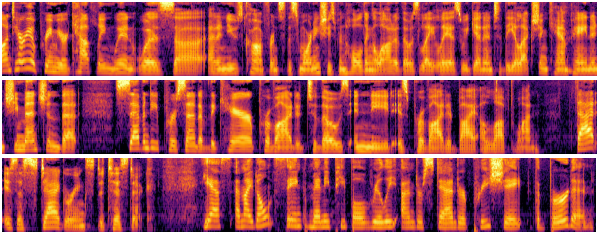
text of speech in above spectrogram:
Ontario Premier Kathleen Wynne was uh, at a news conference this morning. She's been holding a lot of those lately as we get into the election campaign. And she mentioned that 70% of the care provided to those in need is provided by a loved one. That is a staggering statistic. Yes, and I don't think many people really understand or appreciate the burden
